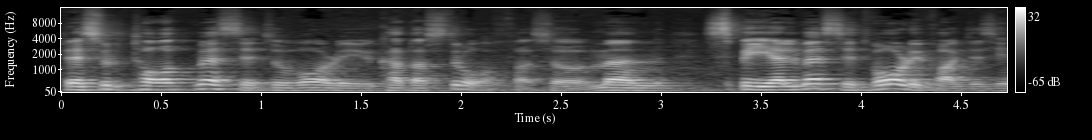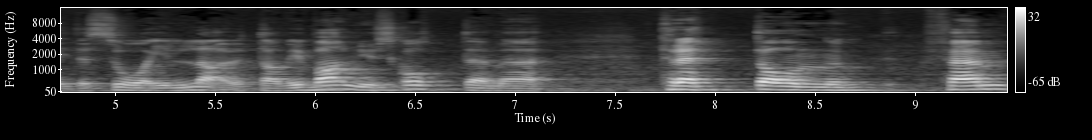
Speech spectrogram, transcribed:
resultatmässigt så var det ju katastrof alltså. Men spelmässigt var det ju faktiskt inte så illa utan vi vann ju skotten med 13 5,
